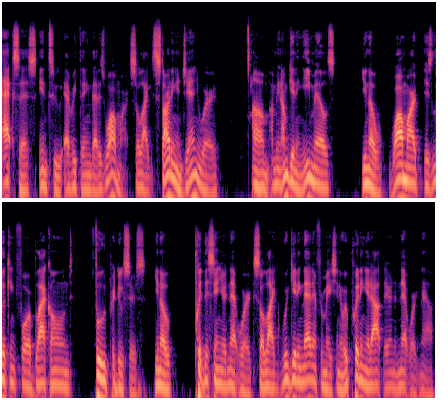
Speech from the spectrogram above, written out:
access into everything that is Walmart. So like starting in January, um, I mean, I'm getting emails. You know, Walmart is looking for black-owned food producers. You know, put this in your network. So like we're getting that information and we're putting it out there in the network now.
